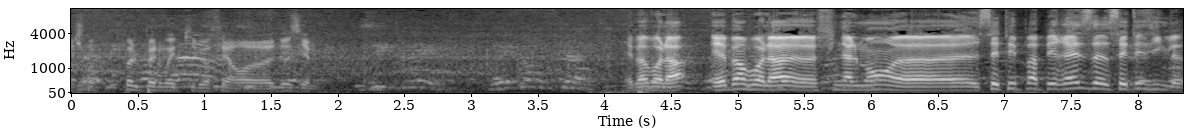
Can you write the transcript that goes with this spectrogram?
Et je crois que Paul Penwet qui doit faire deuxième. Et ben voilà, et ben voilà, euh, finalement euh, c'était pas Pérez, c'était Zingle.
